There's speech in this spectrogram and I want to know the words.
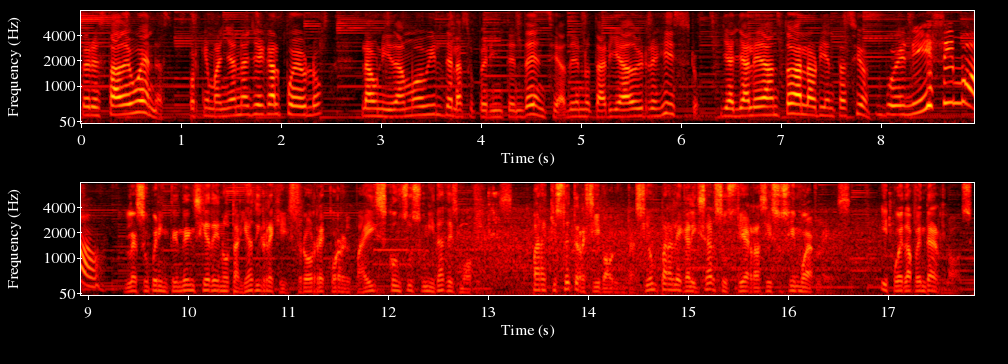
pero está de buenas, porque mañana llega al pueblo la unidad móvil de la Superintendencia de Notariado y Registro, y allá le dan toda la orientación. ¡Buenísimo! La Superintendencia de Notariado y Registro recorre el país con sus unidades móviles, para que usted reciba orientación para legalizar sus tierras y sus inmuebles, y pueda venderlos,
